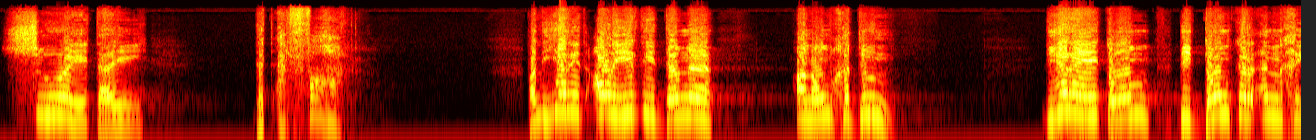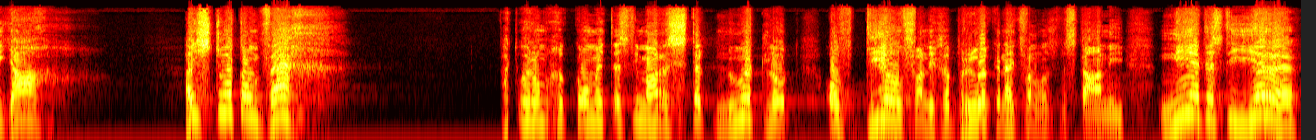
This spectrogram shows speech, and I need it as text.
so het hy dit ervaar. Want die Here het al hierdie dinge aan hom gedoen. Die Here het hom die donker ingejaag. Hy stoot hom weg wat oor hom gekom het is nie maar 'n stuk noodlot of deel van die gebrokenheid van ons bestaan nie. Nee, dis die Here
